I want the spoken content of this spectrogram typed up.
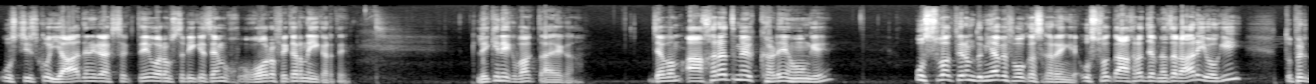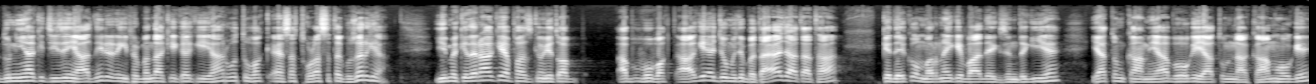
اس چیز کو یاد نہیں رکھ سکتے اور اس طریقے سے ہم غور و فکر نہیں کرتے۔ لیکن ایک وقت آئے گا جب ہم آخرت میں کھڑے ہوں گے اس وقت پھر ہم دنیا پہ فوکس کریں گے۔ اس وقت آخرت جب نظر آ رہی ہوگی تو پھر دنیا کی چیزیں یاد نہیں رہیں گی۔ پھر بندہ کہے گا کہ یار وہ تو وقت ایسا تھوڑا سا تک گزر گیا۔ یہ میں کدھر آ کے پھنس گیا یہ تو اب اب وہ وقت آ گیا جو مجھے بتایا جاتا تھا کہ دیکھو مرنے کے بعد ایک زندگی ہے۔ یا تم کامیاب ہوگے یا تم ناکام ہوگے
